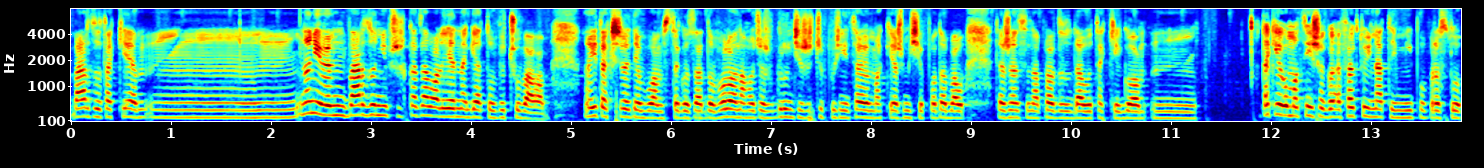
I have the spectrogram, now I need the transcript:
bardzo takie, mm, no nie wiem, bardzo nie przeszkadzało, ale jednak ja to wyczuwałam. No i tak średnio byłam z tego zadowolona, chociaż w gruncie rzeczy później cały makijaż mi się podobał. Te rzęsy naprawdę dodały takiego... Mm, takiego mocniejszego efektu i na tym mi po prostu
